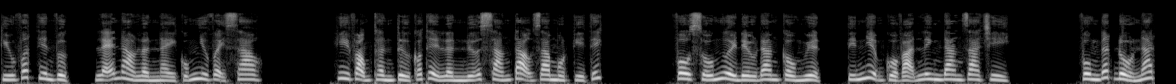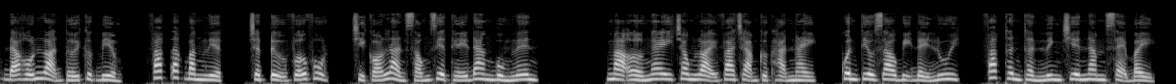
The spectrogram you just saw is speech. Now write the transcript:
cứu vớt thiên vực, lẽ nào lần này cũng như vậy sao? Hy vọng thần tử có thể lần nữa sáng tạo ra một kỳ tích. Vô số người đều đang cầu nguyện, tín niệm của vạn linh đang gia trì. Vùng đất đổ nát đã hỗn loạn tới cực điểm, pháp tắc băng liệt, trật tự vỡ vụn, chỉ có làn sóng diệt thế đang bùng lên. Mà ở ngay trong loại va chạm cực hạn này, quân tiêu giao bị đẩy lui, pháp thân thần linh chia năm xẻ bảy,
